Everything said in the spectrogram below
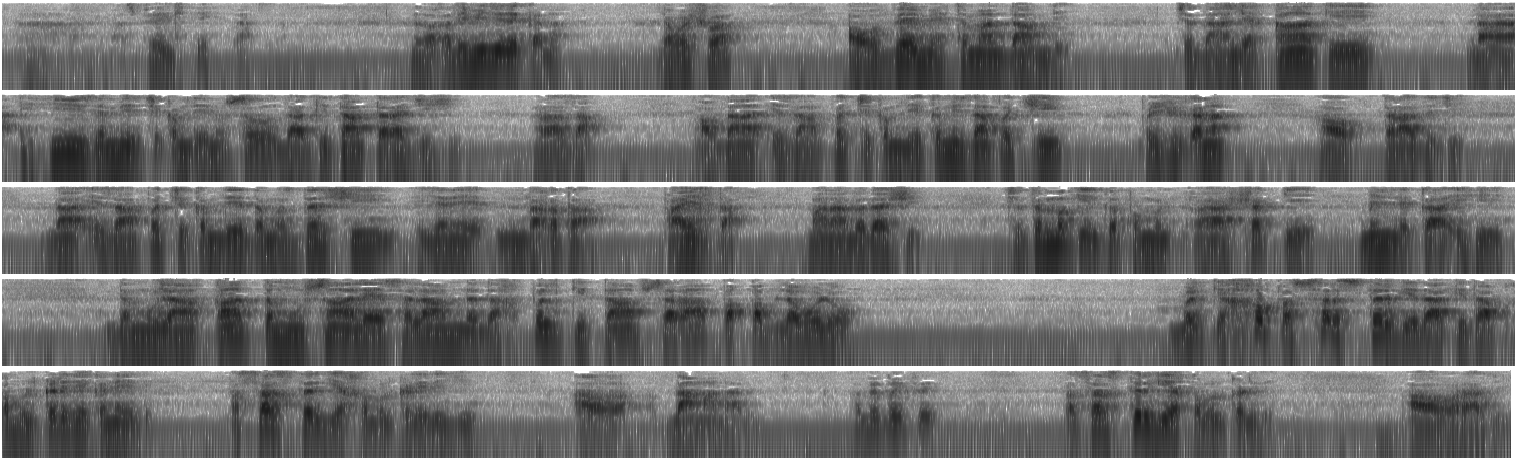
بس پیږي نو هغه دی ویلي ده کنه یو شو او دې احتمال دام دی چې دا لقا کې دا هی زمير چې کم دینو سو دا کتاب تراجی شي رازا او دا اضافه چې کم دې کم اضافه چی پښې کنه او تراجی جی دا اضافه چې کم دې د مصدر شي یعنی دغه تا فاعل تا معنا بدشي چې تمکی کا په شک کې من لقائه د ملاقات د موسی علی السلام نه د خپل کتاب سره په قبلولو بلکې خپ سر سترګې دا کتاب قبول کړی دی کنه دی په سر سترګې قبول کړی دی جی او دا معنا دی خبرې پېښې په سر سترګې قبول کړی دی او راځي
